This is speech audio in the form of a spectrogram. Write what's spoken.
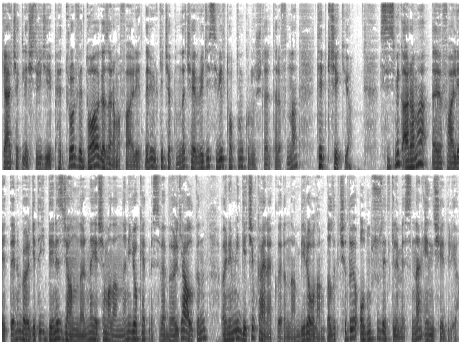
gerçekleştireceği petrol ve doğal gaz arama faaliyetleri ülke çapında çevreci sivil toplum kuruluşları tarafından tepki çekiyor. Sismik arama e, faaliyetlerinin bölgedeki deniz canlılarına yaşam alanlarını yok etmesi ve bölge halkının önemli geçim kaynaklarından biri olan balıkçılığı olumsuz etkilemesinden endişe ediliyor.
